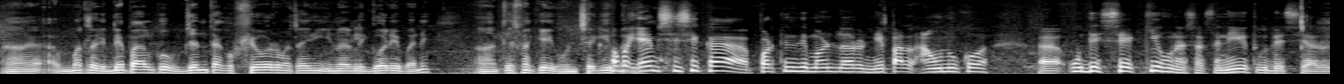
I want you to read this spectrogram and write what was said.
मतलब जनताको जनताको फेभरमा चाहिँ यिनीहरूले गऱ्यो भने त्यसमा केही हुन्छ कि अब। एमसिसीका प्रतिनिधिमण्डलहरू नेपाल आउनुको उद्देश्य के हुनसक्छ नियत उद्देश्यहरू।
